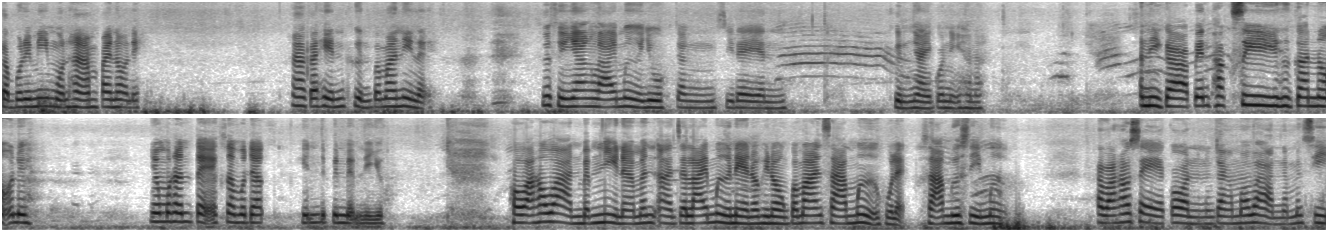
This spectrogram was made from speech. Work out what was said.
กับบริมีหมดหามไปเนาะเดิห้าก็เห็นขืนประมาณนี้แหละคือสีย่างลายมืออยู่จังสีแดงขืนใหญ่กว่านี้ค่ะนะอันนี้ก็เป็นพักซีคือการเนาะเดิยังบ่ทันแตกสามจักเห็นแต่เป็นแบบนี้อยู่ เพราะว่าเฮาหวานแบบนี้นะมันอาจจะลายมือแน่เนาะพี่น้องประมาณสามมือพู้นแหละสามหรือสี่มือถ้าว่าเฮาแส่ก่อนจังเอามาหวานนะมันสี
